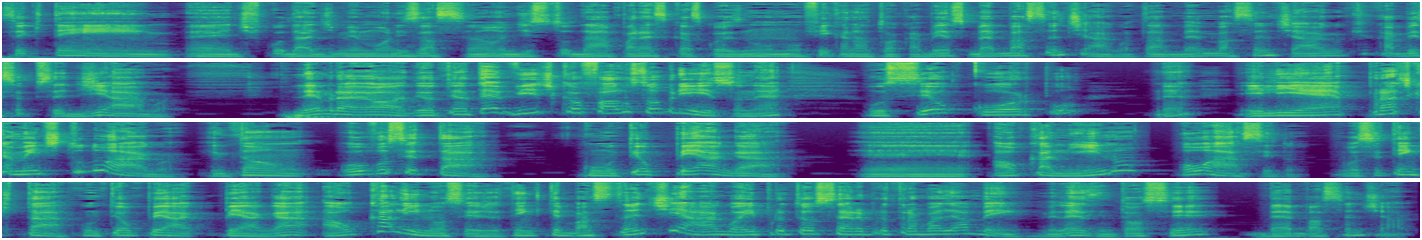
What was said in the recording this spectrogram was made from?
Você que tem é, dificuldade de memorização, de estudar, parece que as coisas não, não ficam na tua cabeça, bebe bastante água, tá? Bebe bastante água, que a cabeça precisa de água. Lembra, ó, eu tenho até vídeo que eu falo sobre isso, né? O seu corpo, né? Ele é praticamente tudo água. Então, ou você tá com o teu pH é, alcalino ou ácido. Você tem que estar tá com o teu pH alcalino, ou seja, tem que ter bastante água aí para o teu cérebro trabalhar bem, beleza? Então você bebe bastante água.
